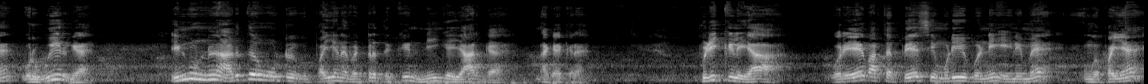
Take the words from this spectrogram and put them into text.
ஆ? ஒரு உயிருங்க. இன்னொன்று அடுத்தவங்க வீட்டு பையனை வெட்டுறதுக்கு நீங்கள் யாருங்க? நான் கேட்குறேன் பிடிக்கலையா? ஒரே வார்த்தை பேசி முடிவு பண்ணி இனிமேல் உங்கள் பையன்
